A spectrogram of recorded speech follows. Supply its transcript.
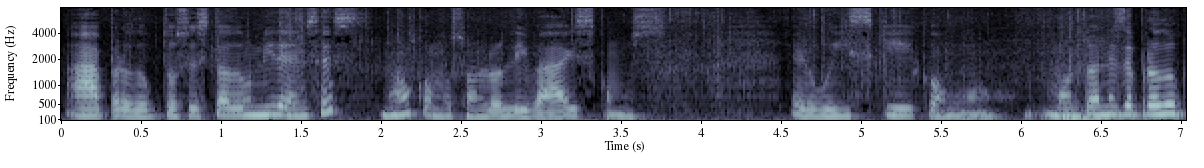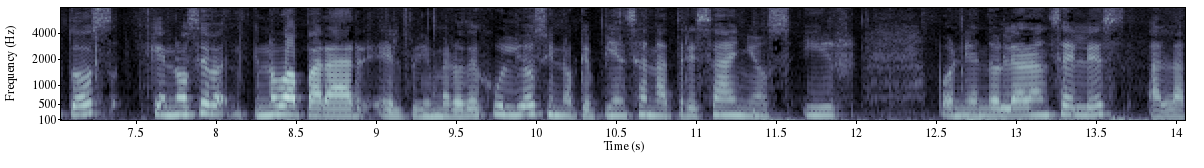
a productos estadounidenses, ¿no? Como son los Levi's, como el whisky, como montones de productos que no se va, que no va a parar el primero de julio, sino que piensan a tres años ir poniéndole aranceles a la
